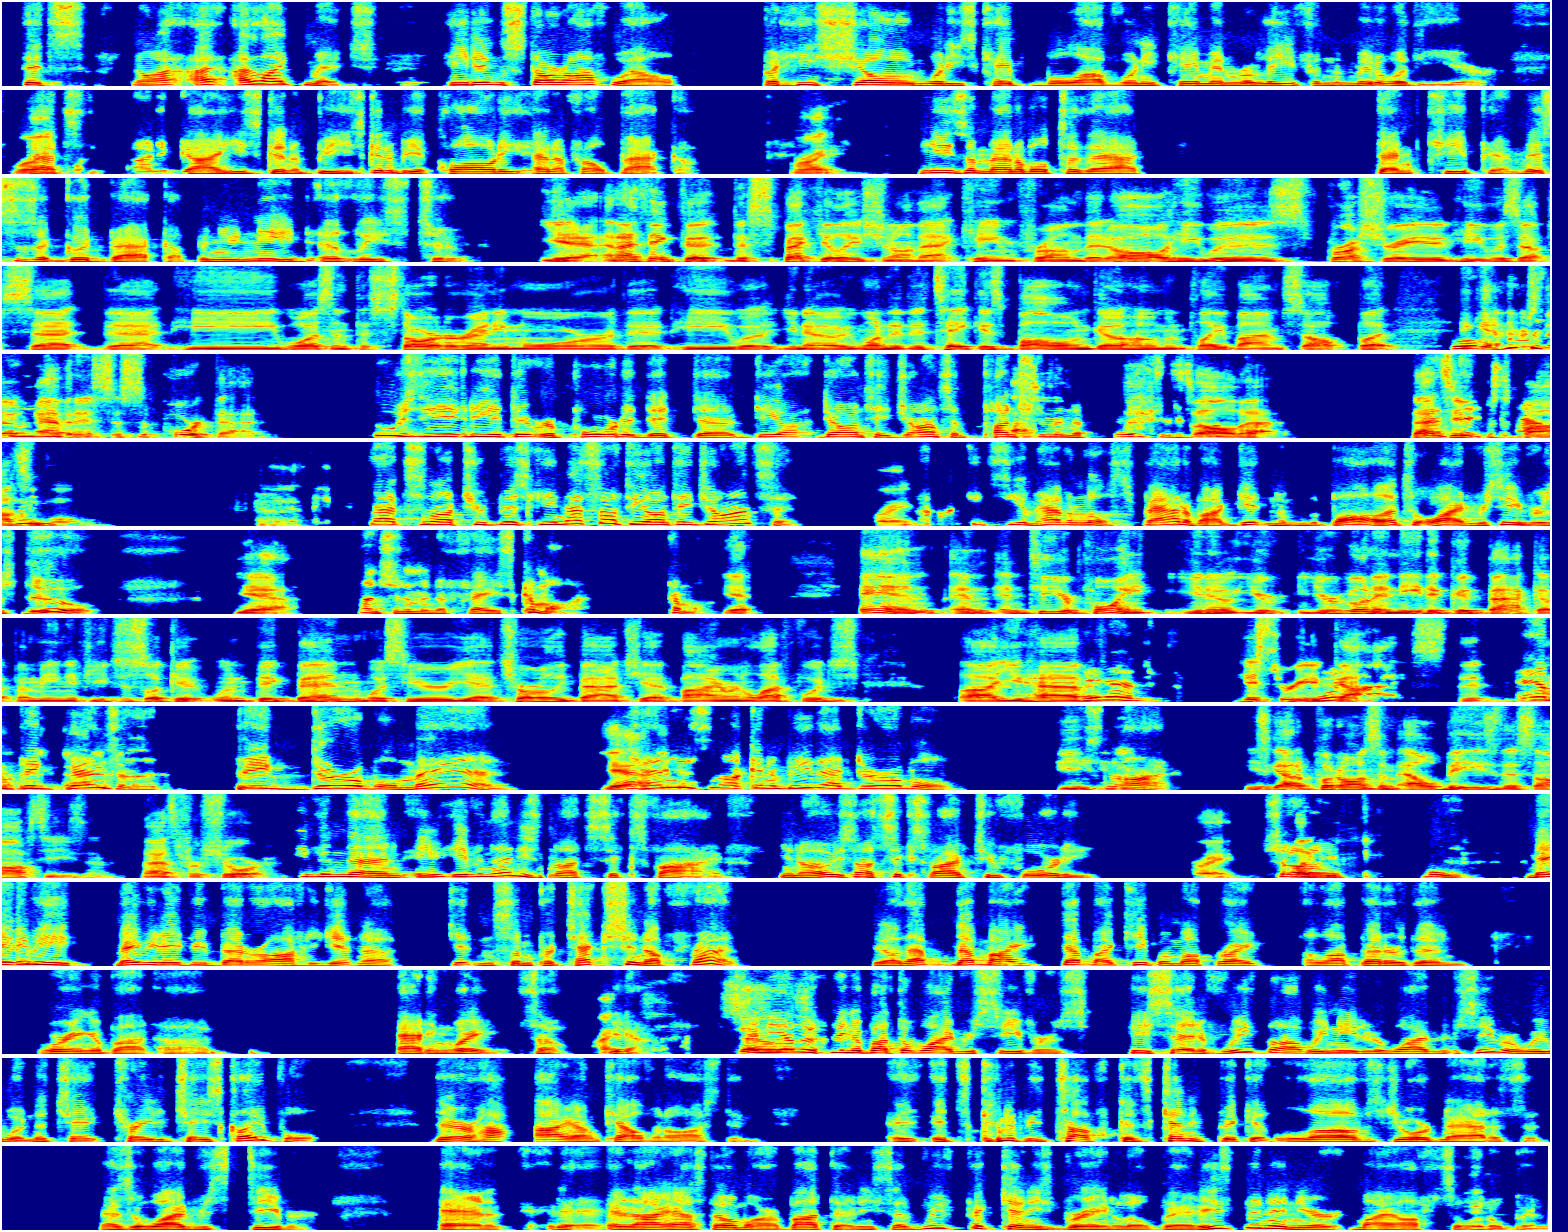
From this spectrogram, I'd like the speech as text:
that's you know I, I like Mitch. He didn't start off well, but he showed what he's capable of when he came in relief in the middle of the year. Right. That's the kind of guy he's going to be. He's going to be a quality NFL backup. right. He's amenable to that. Then keep him. This is a good backup, and you need at least two. Yeah, and I think that the speculation on that came from that oh he was frustrated, he was upset that he wasn't the starter anymore, that he was you know he wanted to take his ball and go home and play by himself. But Well, again, there's no the- evidence to support that. Who was the idiot that reported that uh, De- Diontae Johnson punched him in the face? It's all that. That's That didn't irresponsible. That's not Trubisky, and that's not Diontae Johnson. Right. I could see him having a little spat about getting him the ball. That's what wide receivers do, Yeah. Punching him in the face. Come on, come on. Yeah, and and and to your point, you know, you're you're going to need a good backup. I mean, if you just look at when Big Ben was here, you had Charlie Batch, you had Byron Leftwich, uh, you have And history of and- guys that and Big Ben's a big, durable man. yeah, Kenny's not going to be that durable. he- He's not. He's got to put on some lbs this offseason. That's for sure. Even then, even then, he's not six five. You know, he's not six five two forty. Right. So Like- maybe maybe they'd be better off to getting a getting some protection up front. You know that that might that might keep them upright a lot better than worrying about uh, adding weight. So Right. yeah. so and the other thing about the wide receivers, he said, if we thought we needed a wide receiver, we wouldn't have cha- traded Chase Claypool. They're high on Calvin Austin. It- it's going to be tough because Kenny Pickett loves Jordan Addison as a wide receiver. And and I asked Omar about that, and he said we've picked Kenny's brain a little bit. He's been in here at my office a little bit,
